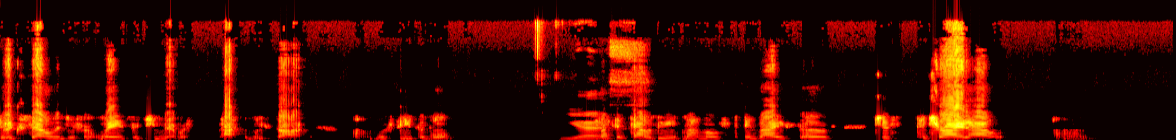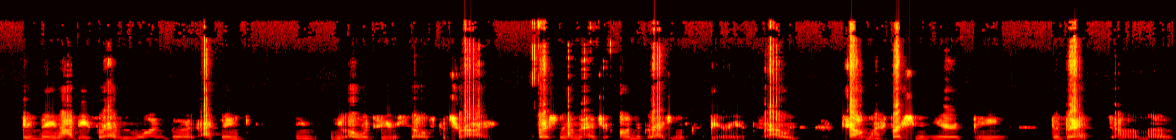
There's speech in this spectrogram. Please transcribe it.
to excel in different ways that you never possibly thought um, were feasible. Yes. So I think that would be my most advice of just to try it out. Um, it may not be for everyone, but I think you, you owe it to yourself to try, especially on the edu- undergraduate experience. I always count my freshman year as being the best um, of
